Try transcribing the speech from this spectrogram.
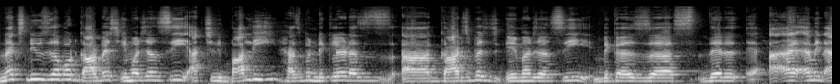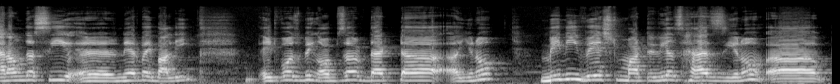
Next news is about garbage emergency. Actually, Bali has been declared as a garbage emergency because uh, there, I, I, mean, around the sea uh, nearby Bali, it was being observed that uh, uh you know many waste materials has you know uh,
